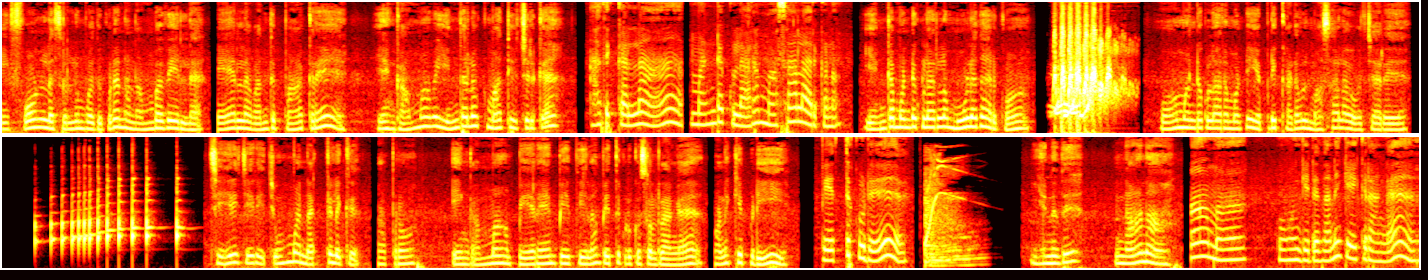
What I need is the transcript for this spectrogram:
நீ ஃபோனில் சொல்லும்போது கூட நான் நம்பவே இல்லை. நேரில் வந்து பார்க்குறேன் எங்கள் அம்மாவை இந்த அளவுக்கு மாற்றி வச்சிருக்க? அதுக்கெல்லாம் மண்டைக்குள்ளார மசாலா இருக்கணும். எங்கள் மண்டைக்குள்ளாரெலாம் மூளை தான் இருக்கும். மண்டைக்குள்ளார மட்டும் எப்படி கடவுள் மசாலா வச்சாரு? சரி சரி சும்மா நக்கலுக்கு. அப்புறம் எங்கள் அம்மா பேரன் பேத்தியெல்லாம் பேத்து கொடுக்க சொல்கிறாங்க உனக்கு எப்படி? பெத்து கொடு. என்னது? நானா? ஆமா உன்கிட்ட தானே கேக்குறாங்க.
